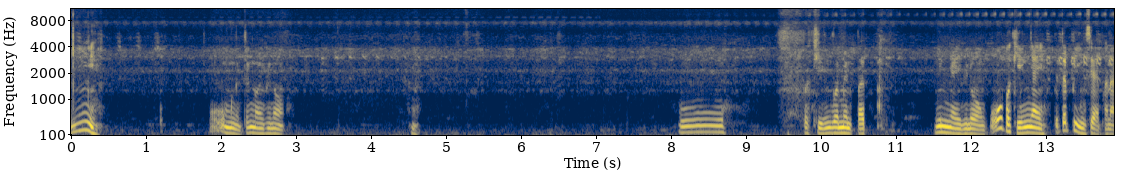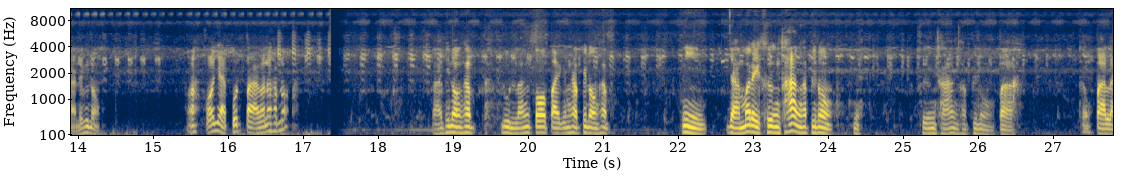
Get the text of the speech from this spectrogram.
นี่โอ้มือจังหน่อยพี่น้องโอ้ปลาเข็งว่าแม่นปลานิ่มใหญ่พี่น้องโอ้ปลาเข็งใหญ่เป็นตะปิ่งแสบขนาดเลยพี่น้องอะขอหยาดปดป่าก่อนนะครับเนาะ หลานพี่น้องครับ รุ่นหลังต่อไปกันครับ พี่น้องครับ นี่อย่ามาได้เครื่องทางครับ พี่น้องเนี่ยเครื่องทางครับ พี่น้องปลาทั้งปลาไหล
